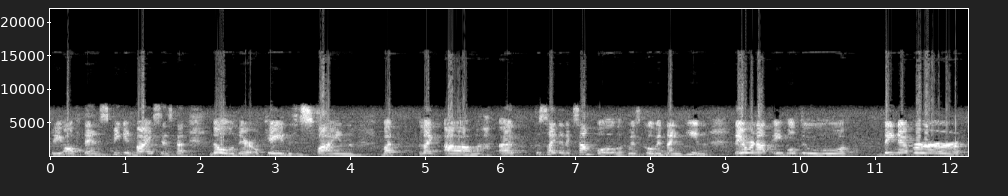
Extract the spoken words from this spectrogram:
They often speak in biases that no, they're okay, this is fine, but like um, uh, to cite an example with COVID-19, they were not able to, they never,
